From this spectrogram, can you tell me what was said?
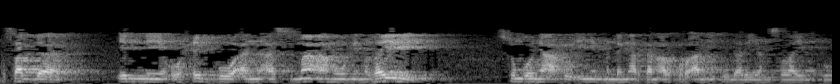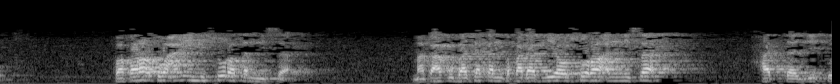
bersabda, "Inni uhibbu an asma'ahu min ghairi." Sungguhnya aku ingin mendengarkan Al-Qur'an itu dari yang selainku. Fa qara'tu alaihi surat An-Nisa. Maka aku bacakan kepada beliau surah An-Nisa hatta jitu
